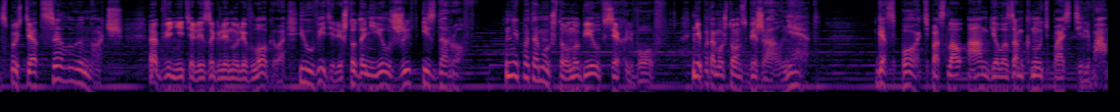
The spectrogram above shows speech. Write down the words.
спустя целую ночь обвинители заглянули в логово и увидели, что Даниил жив и здоров. Не потому, что он убил всех львов, не потому, что он сбежал, нет. Господь послал ангела замкнуть пасти львам.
